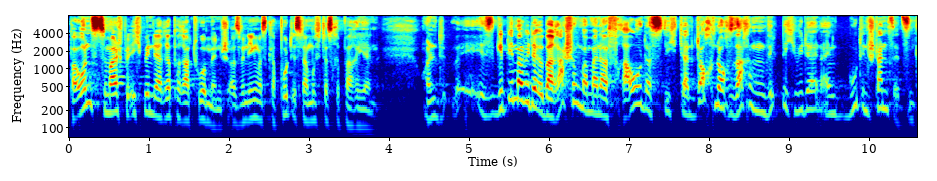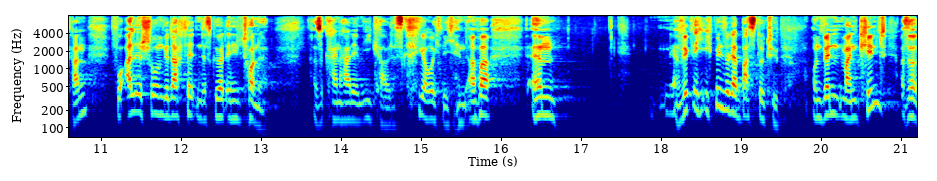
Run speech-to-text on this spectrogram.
Bei uns zum Beispiel, ich bin der Reparaturmensch. Also wenn irgendwas kaputt ist, dann muss ich das reparieren. Und es gibt immer wieder Überraschungen bei meiner Frau, dass ich dann doch noch Sachen wirklich wieder in ein gut instand setzen kann, wo alle schon gedacht hätten, das gehört in die Tonne. Also kein HDMI-Kabel, das kriege ich auch nicht hin. Aber ähm, wirklich, ich bin so der Basteltyp. Und wenn mein Kind, also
